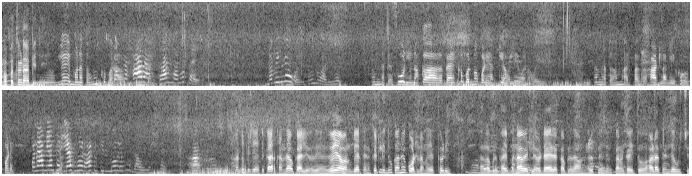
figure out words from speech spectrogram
મફત થોડા આપી દે. લે મને તો હું ખબર આવે. હારા ધાનમાં નતા ન હોય જૂનવાળી હોય. અમને કાંઈ સોળીઓના કાંઈ ખબર ન પડે આ કેવા લેવાના હોય. અમને તો અમારી પાસે હાડલા ની ખબર પડે. પણ આમ એમ થાય એક રોડ હાટું થી નવે હું જાવું હા. હા તો પછી અહીંથી કારખાને જાવ કાલે. જોઈ આવવાનું બે ત્રણ. કેટલી દુકાન હે કોટલામાં? એક થોડી. હાલ આપણે ભાઈ બનાવે એટલે ડાયરેક્ટ આપણે જવાનું. હેલ્પ નહીં છે કારણ કે અહીં તો સાડા ત્રણ જવું જ છે.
